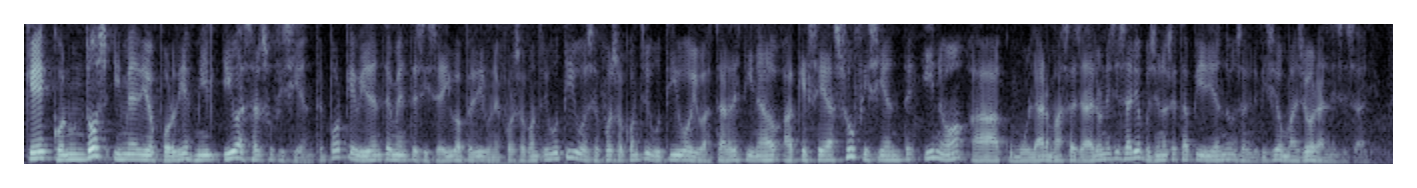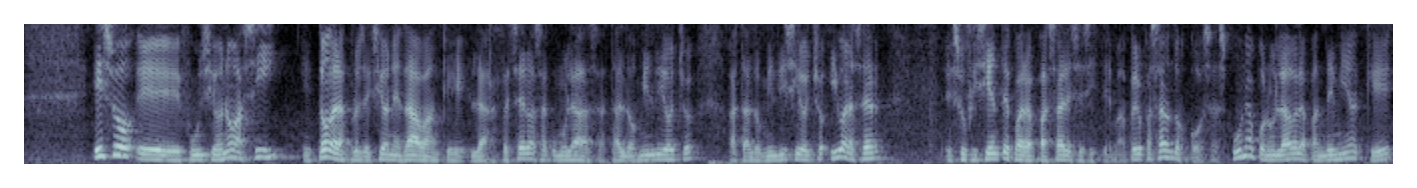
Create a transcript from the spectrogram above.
que con un 2,5 por 10.000 iba a ser suficiente, porque evidentemente si se iba a pedir un esfuerzo contributivo, ese esfuerzo contributivo iba a estar destinado a que sea suficiente y no a acumular más allá de lo necesario, pues si no se está pidiendo un sacrificio mayor al necesario. Eso eh, funcionó así, y todas las proyecciones daban que las reservas acumuladas hasta el 2018, hasta el 2018 iban a ser eh, suficientes para pasar ese sistema. Pero pasaron dos cosas. Una, por un lado, la pandemia que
